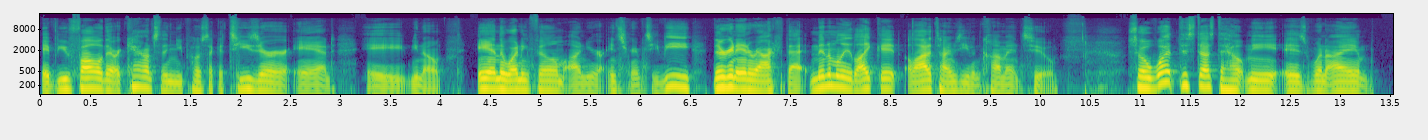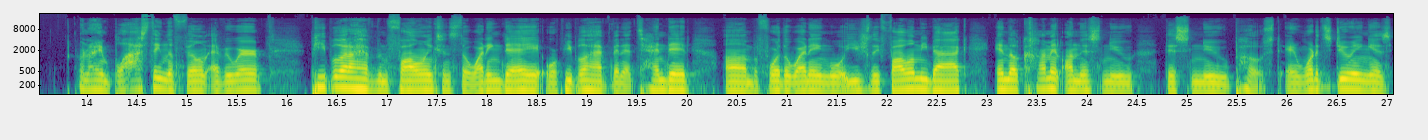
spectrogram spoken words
if you follow their accounts, then you post like a teaser and a, you know, and the wedding film on your Instagram TV, they're going to interact with that, minimally like it, a lot of times even comment too. So what this does to help me is when I am when I am blasting the film everywhere, people that I have been following since the wedding day or people that have been attended um, before the wedding will usually follow me back and they'll comment on this new this new post. And what it's doing is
